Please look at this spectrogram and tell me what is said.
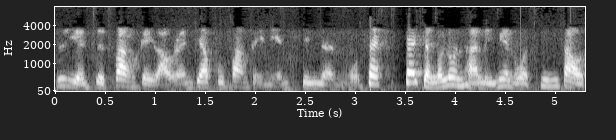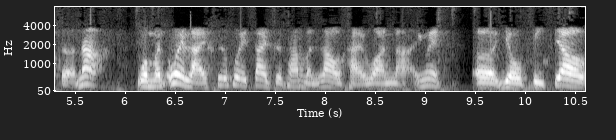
资源只放给老人家不放给年轻人。我在在整个论坛里面我听到的，那我们未来是会带着他们绕台湾啦，因为呃有比较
